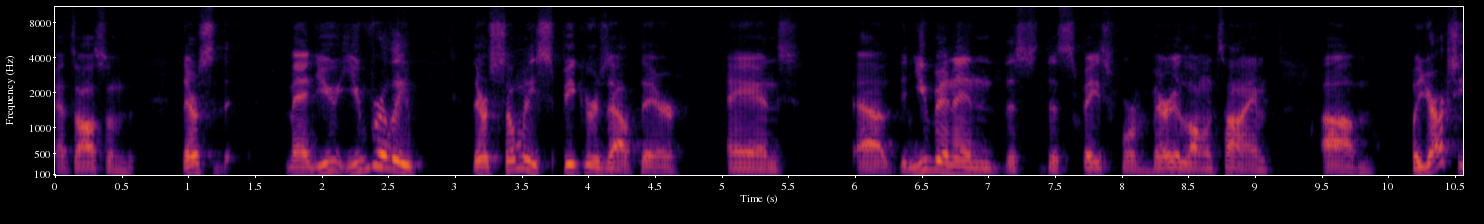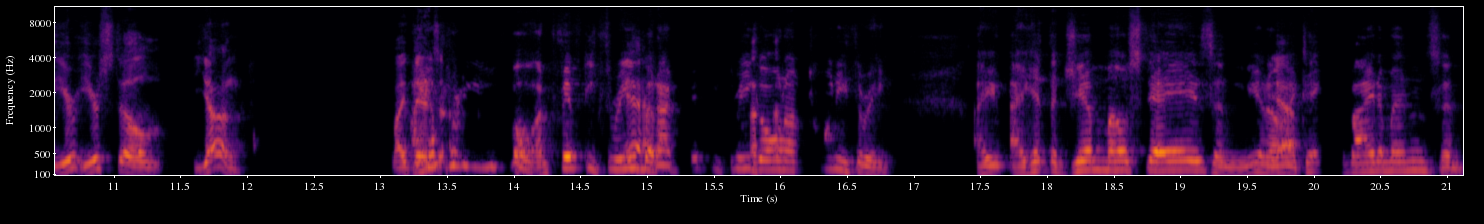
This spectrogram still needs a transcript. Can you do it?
That's awesome. There's man, you you've really there's so many speakers out there, and uh, and you've been in this this space for a very long time. Um, but you're actually you're you're still young. Like I'm pretty youthful. I'm 53, yeah. but I'm 53 going on 23. I, I hit the gym most days, and you know yeah. I take vitamins, and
